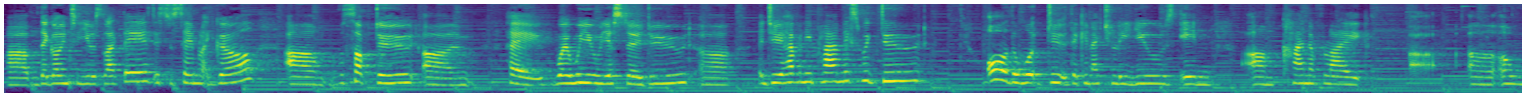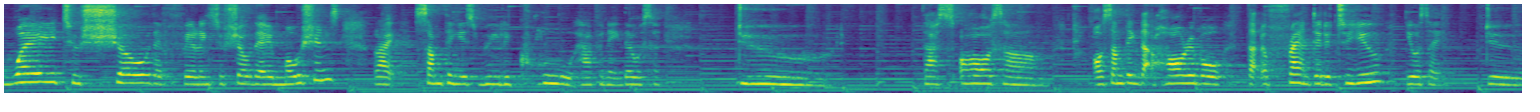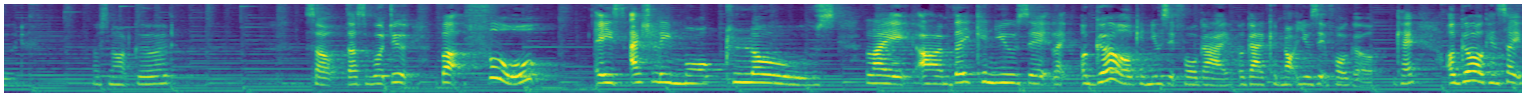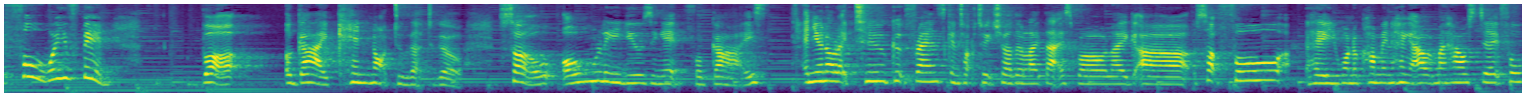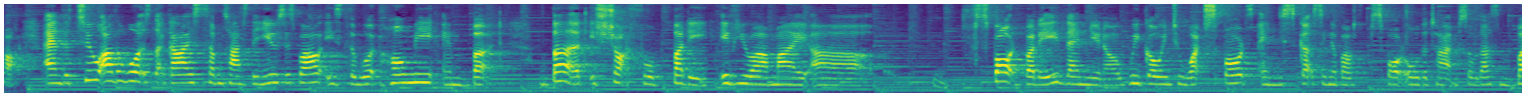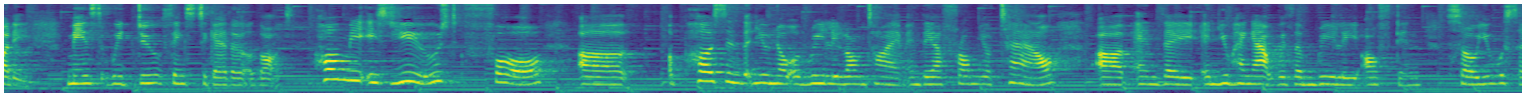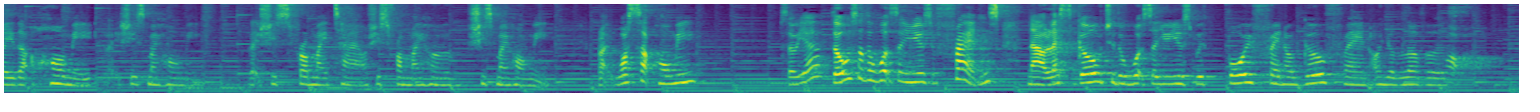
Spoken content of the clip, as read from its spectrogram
Um, they're going to use like this. It's the same like girl. Um, what's up, dude? Um, hey, where were you yesterday, dude? Uh, do you have any plan next week, dude? Or the word dude they can actually use in um, kind of like uh, a way to show their feelings, to show their emotions. Like something is really cool happening. They will say, dude, that's awesome. Or something that horrible that a friend did it to you, you will say, dude, that's not good. So that's the word dude. But fool is actually more close. Like um, they can use it like a girl can use it for a guy. A guy cannot use it for a girl okay? A girl can say fool where you've been? But a guy cannot do that to girl. So only using it for guys. And you know like two good friends can talk to each other like that as well. Like uh sup fool? Hey you want to come and hang out at my house today fool? And the two other words that guys sometimes they use as well is the word homie and bud. Bud is short for buddy. If you are my uh, sport buddy, then you know we going to watch sports and discussing about sport all the time. So that's buddy means we do things together a lot. Homie is used for uh, a person that you know a really long time and they are from your town uh, and they and you hang out with them really often. So you will say that homie like she's my homie. Like she's from my town. She's from my home. She's my homie. Right what's up homie so yeah those are the words that you use with friends now let's go to the words that you use with boyfriend or girlfriend or your lovers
